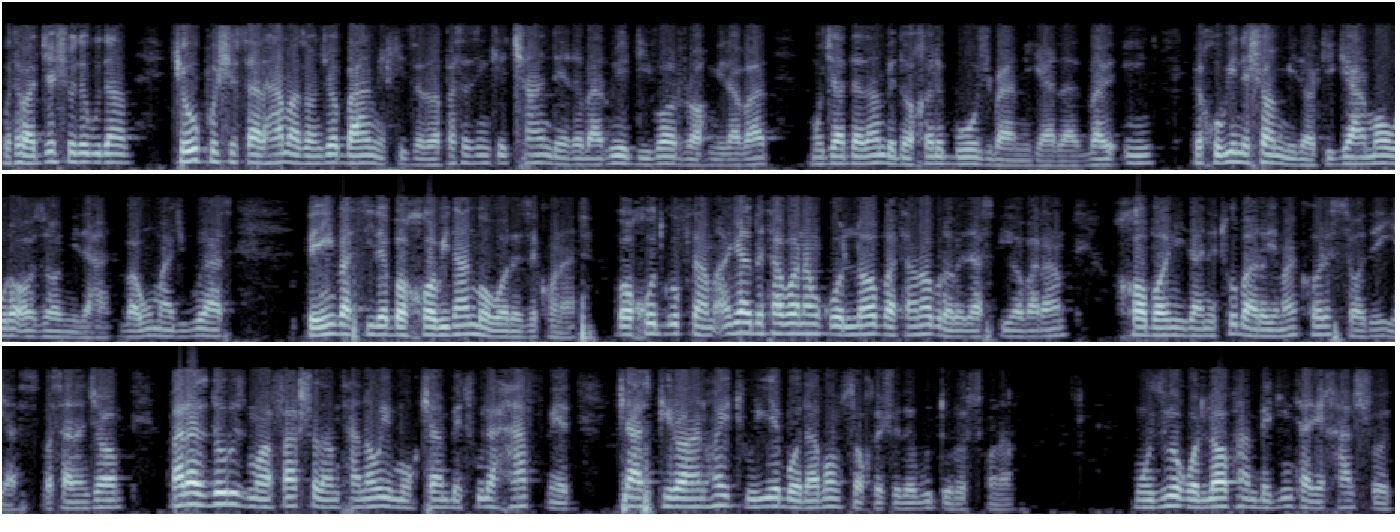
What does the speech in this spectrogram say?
متوجه شده بودم که او پشت سر هم از آنجا برمیخیزد و پس از اینکه چند دقیقه بر روی دیوار راه می‌رود مجددا به داخل برج برمیگردد و این به خوبی نشان می‌داد که گرما او را آزار می‌دهد و او مجبور است به این وسیله با خوابیدن مبارزه کند. با خود گفتم اگر بتوانم قلاب و تناب را به دست بیاورم خوابانیدن تو برای من کار ساده ای است. و سرانجام بعد از دو روز موفق شدم تنابی محکم به طول هفت متر که از پیراهنهای توری با دوام ساخته شده بود درست کنم. موضوع قلاب هم بدین طریق حل شد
